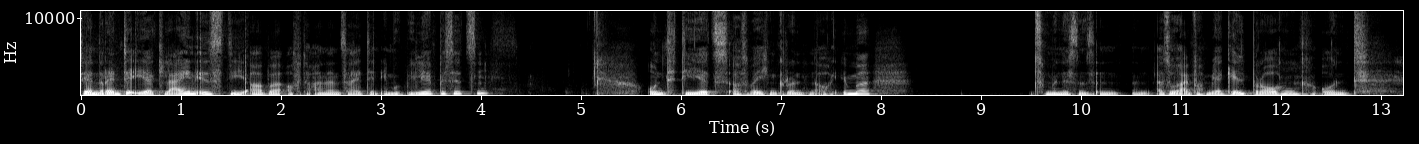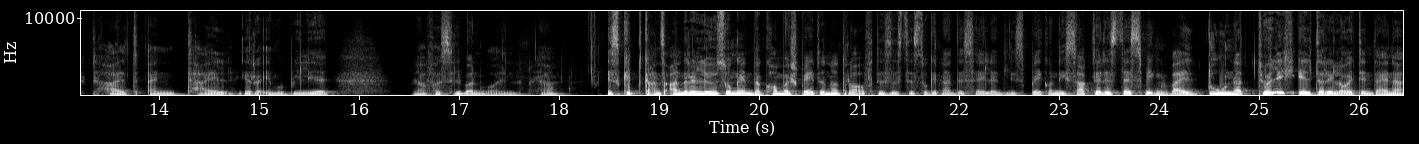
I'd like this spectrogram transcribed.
deren Rente eher klein ist, die aber auf der anderen Seite eine Immobilie besitzen und die jetzt aus welchen Gründen auch immer zumindest ein, also einfach mehr Geld brauchen und halt einen Teil ihrer Immobilie ja, versilbern wollen. Ja. Es gibt ganz andere Lösungen, da kommen wir später noch drauf. Das ist das sogenannte Sale and Lease Back. Und ich sage dir das deswegen, weil du natürlich ältere Leute in deiner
